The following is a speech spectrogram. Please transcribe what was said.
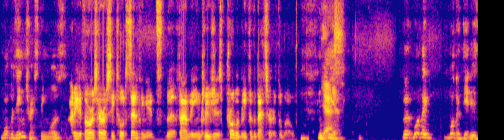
what was interesting was I mean, if the Horus Heresy taught us anything, it's that family inclusion is probably for the better of the world. Yes. But what they what they did is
